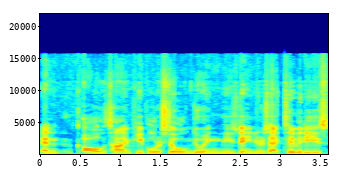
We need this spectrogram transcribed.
and all the time people are still doing these dangerous activities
